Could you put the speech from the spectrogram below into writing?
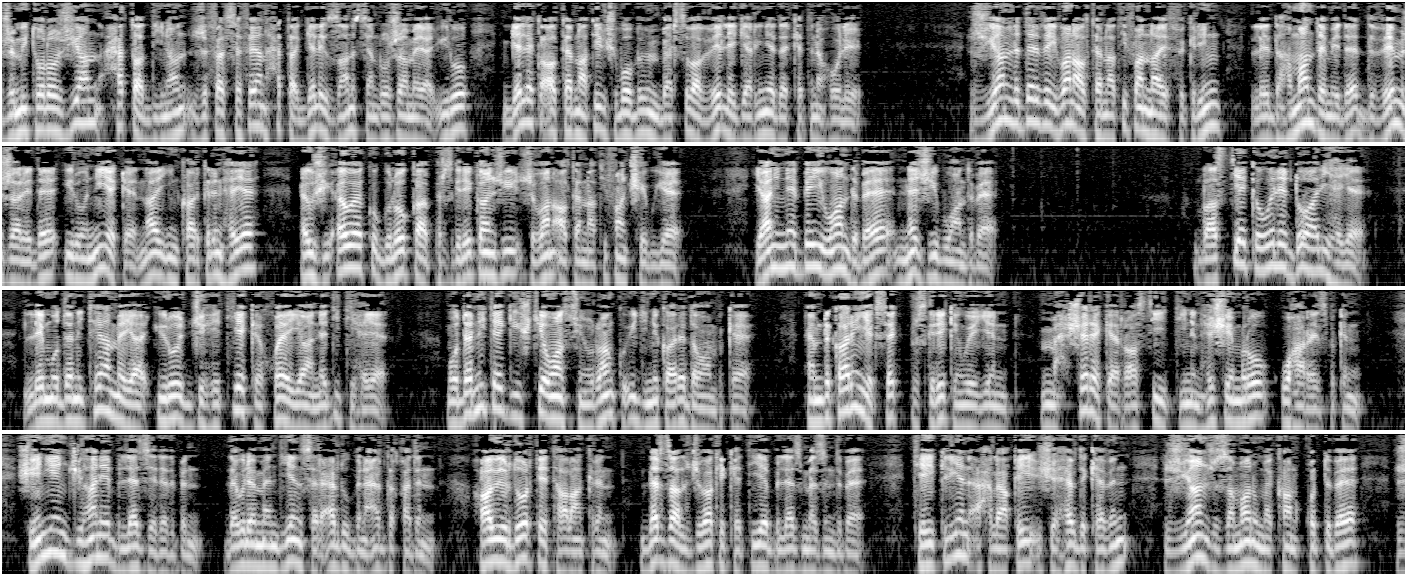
جمیتولوژیان حتی دینان ژ فلسفیان حتی ګلک زانستن روجامه ایرو ګلک الټرناتیو شبو بم برسوا وی لګرینه درکتنه هولې ژیان لدر و ایوان الټرناتیفا نای فکرین له دهمان دمه ده د ویم جریده ایرونیه کې نای انکار کرین هيه ew jî ew e ku guloka pirsgirêkan jî ji van alternatîfan çêbûye. Yanî ne bêyî wan dibe, ne jî bi wan dibe. Rastiyeke welê du alî heye. Lê modernîteya me ya îro cihêtiyeke xwe ya nedîtî heye. Modernîte giştiye wan sînoran ku îdî nikare devam bike. Em dikarin yeksek pirsgirêkên wê yên mehşereke rastî tînin hişê mirov wiha rêz bikin. Şêniyên cîhanê bi lez zêde dibin, dewlemendiyên sererd û binerd diqedin. هاویر دور ته تالان کرن در زال جواک کتیه بلز مزندبه تیکلین اخلاقی جهو ده کوین جیان ج زمان و مکان قطبه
